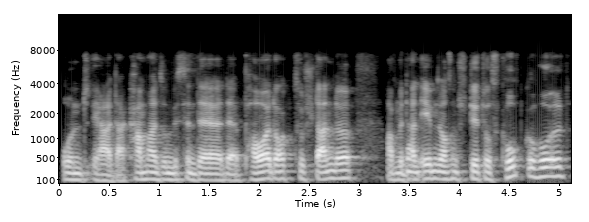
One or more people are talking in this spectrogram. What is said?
Und ja, da kam halt so ein bisschen der, der PowerDoc zustande. Habe mir dann eben noch ein Stethoskop geholt.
